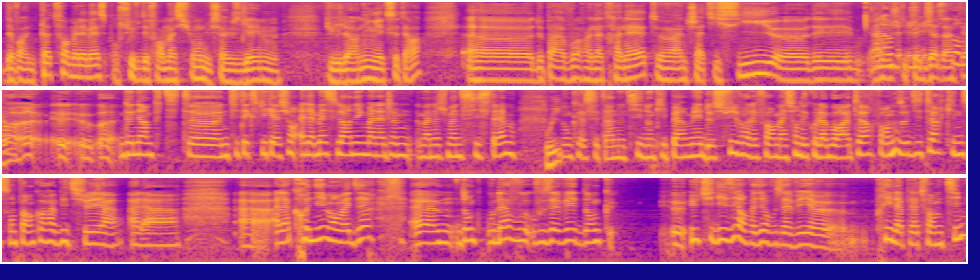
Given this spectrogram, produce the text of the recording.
d'avoir une plateforme LMS pour suivre des formations, du serious game, du e-learning, etc. Euh, de ne pas avoir un intranet, un chat ici, euh, des, un Alors, Wikipédia d'interne. Euh, euh, euh, donner un petit, une petite explication, LMS Learning Management, Management System. Oui. Donc, c'est un outil donc, qui permet de suivre les formations des collaborateurs pour nos auditeurs qui ne sont pas encore habitués à, à la, à, l'acronyme, on va dire. Euh, donc là, vous, avez donc euh, utilisé, on va dire, vous avez euh, pris la plateforme Teams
